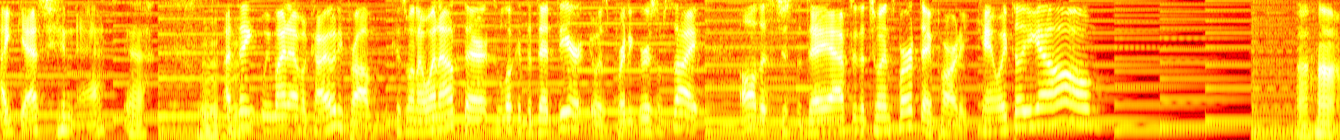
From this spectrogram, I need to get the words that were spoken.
I guess she didn't ask. Yeah. Mm-hmm. I think we might have a coyote problem because when I went out there to look at the dead deer, it was a pretty gruesome sight. All this just the day after the twins' birthday party. Can't wait till you get home. Uh huh.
